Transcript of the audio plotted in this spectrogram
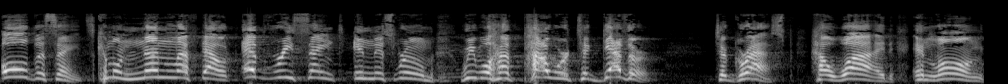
all the saints. Come on, none left out. Every saint in this room, we will have power together to grasp how wide and long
